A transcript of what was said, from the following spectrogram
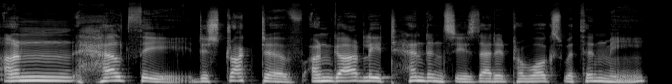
unhealthy, destructive, ungodly tendencies that it provokes within me,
